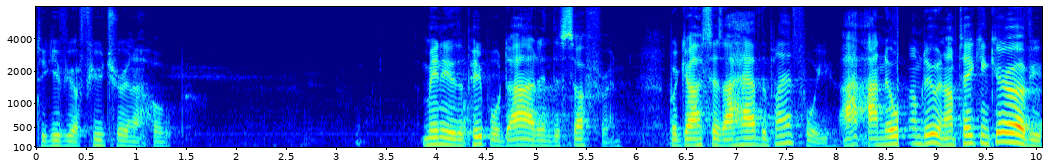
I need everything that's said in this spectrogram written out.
to give you a future and a hope. Many of the people died in this suffering. But God says, I have the plans for you. I, I, know what I'm doing. I'm taking care of you.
